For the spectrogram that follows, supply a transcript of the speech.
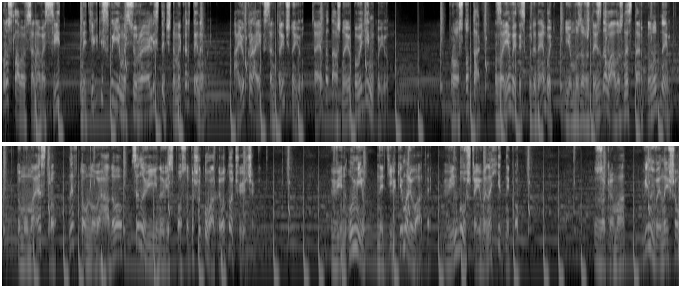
прославився на весь світ не тільки своїми сюрреалістичними картинами, а й украй ексцентричною та епатажною поведінкою. Просто так заявитись куди-небудь йому завжди здавалось нестерпно нудним, тому маестро невтомно вигадував все нові і нові способи шокувати оточуючих. Він умів не тільки малювати, він був ще й винахідником. Зокрема, він винайшов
